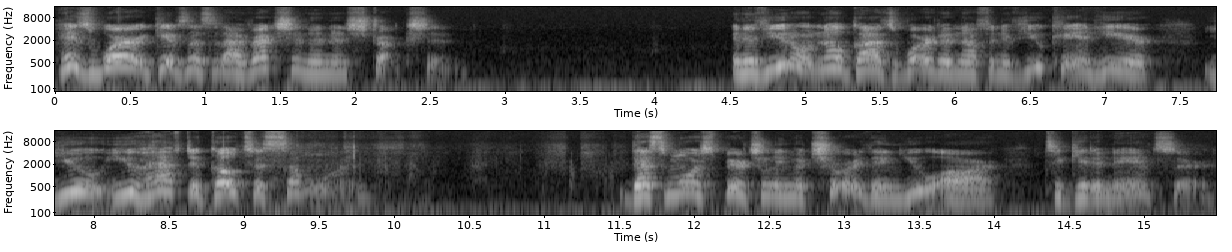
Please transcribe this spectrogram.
His word gives us direction and instruction. And if you don't know God's word enough and if you can't hear, you you have to go to someone that's more spiritually mature than you are to get an answer.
